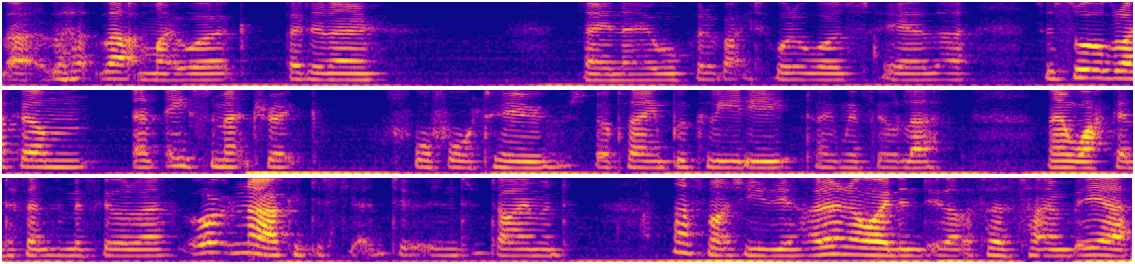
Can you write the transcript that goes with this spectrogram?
that that, that might work. I don't know. No, no, we'll put it back to what it was. Yeah, there. So sort of like um an asymmetric 4-4-2. So we're playing Bukalidi, attacking midfield left, and then Waka defensive midfield left. Or no, I could just yeah, do it into diamond. That's much easier. I don't know why I didn't do that the first time, but yeah.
